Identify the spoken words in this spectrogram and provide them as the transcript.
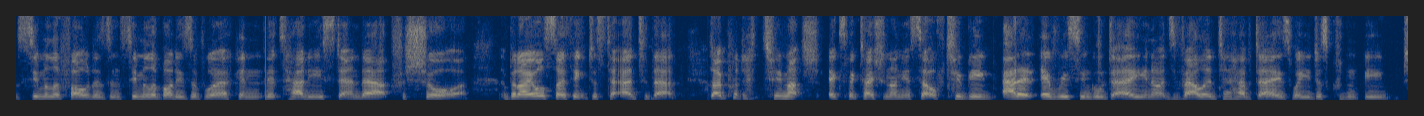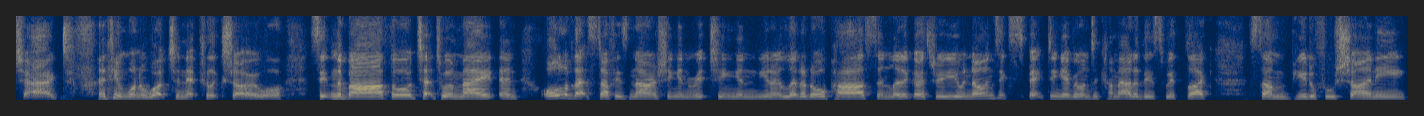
similar folders and similar bodies of work, and it's how do you stand out for sure. But I also think, just to add to that, don't put too much expectation on yourself to be at it every single day. You know, it's valid to have days where you just couldn't be shagged and you want to watch a Netflix show or sit in the bath or chat to a mate. And all of that stuff is nourishing, and enriching, and, you know, let it all pass and let it go through you. And no one's expecting everyone to come out of this with like some beautiful, shiny,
